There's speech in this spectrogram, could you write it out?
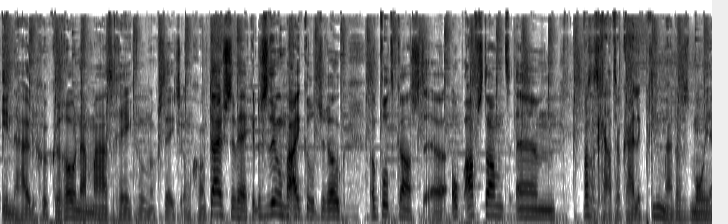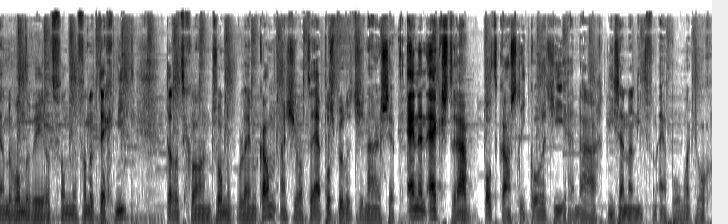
in de huidige coronamaatregelen. Nog steeds om gewoon thuis te werken. Dus doen we bij iCulture ook een podcast op afstand. Um, want het gaat ook eigenlijk prima. Dat is het mooie aan de wonderwereld van, van de techniek. Dat het gewoon zonder problemen kan als je wat Apple spulletjes in huis hebt. En een extra podcast recordertje hier en daar. Die zijn dan niet van Apple, maar toch.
